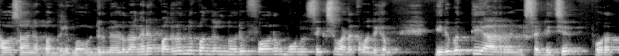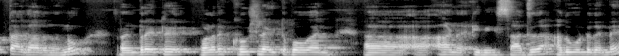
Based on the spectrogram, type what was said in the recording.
അവസാന പന്തിൽ ബൗണ്ടറി നേടുന്നു. അങ്ങനെ പതിനൊന്ന് പന്തിൽ നിന്ന് ഒരു ഫോറും മൂന്ന് സിക്സും അടക്കം അദ്ദേഹം ഇരുപത്തിയാറ് റൺസ് അടിച്ച് പുറത്താകാതെ നിന്നു. റൺ റേറ്റ് വളരെ ക്രൂഷ്യലായിട്ട് പോകാൻ ആണ് ഇനി സാധ്യത. അതുകൊണ്ട് തന്നെ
